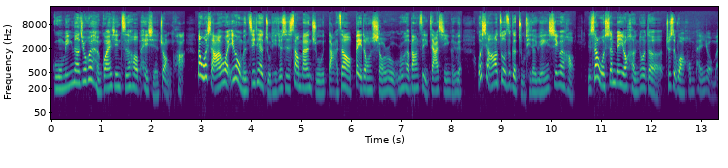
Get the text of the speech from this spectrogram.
股民呢就会很关心之后配息的状况。那我想要问，因为我们今天的主题就是上班族打造被动收入，如何帮自己加薪一个月。我想要做这个主题的原因，是因为哈。你知道我身边有很多的，就是网红朋友们，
